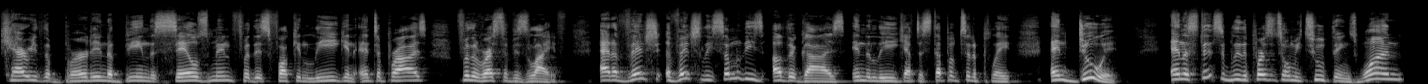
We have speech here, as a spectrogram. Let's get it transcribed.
carry the burden of being the salesman for this fucking league and enterprise for the rest of his life. At eventually, eventually, some of these other guys in the league have to step up to the plate and do it. And ostensibly, the person told me two things. One,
